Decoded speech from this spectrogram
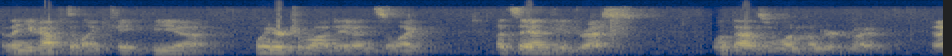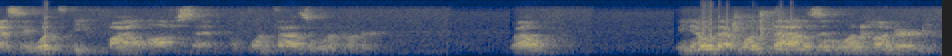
and then you have to like take the uh, pointer to raw data and select let's say I had the address 1100, right? And I say, what's the file offset of 1100? Well, we know that 1100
